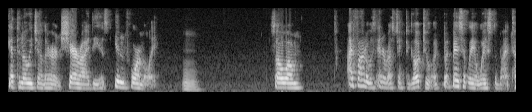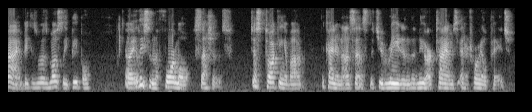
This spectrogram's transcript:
get to know each other and share ideas informally. Mm. So um, I found it was interesting to go to it, but basically a waste of my time because it was mostly people, uh, at least in the formal sessions, just talking about the kind of nonsense that you'd read in the New York Times editorial page.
